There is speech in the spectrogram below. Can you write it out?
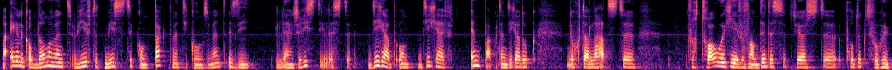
Maar eigenlijk op dat moment, wie heeft het meeste contact met die consument, is die lingeriestyliste. Die gaat, die geeft impact en die gaat ook nog dat laatste vertrouwen geven van dit is het juiste product voor u.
